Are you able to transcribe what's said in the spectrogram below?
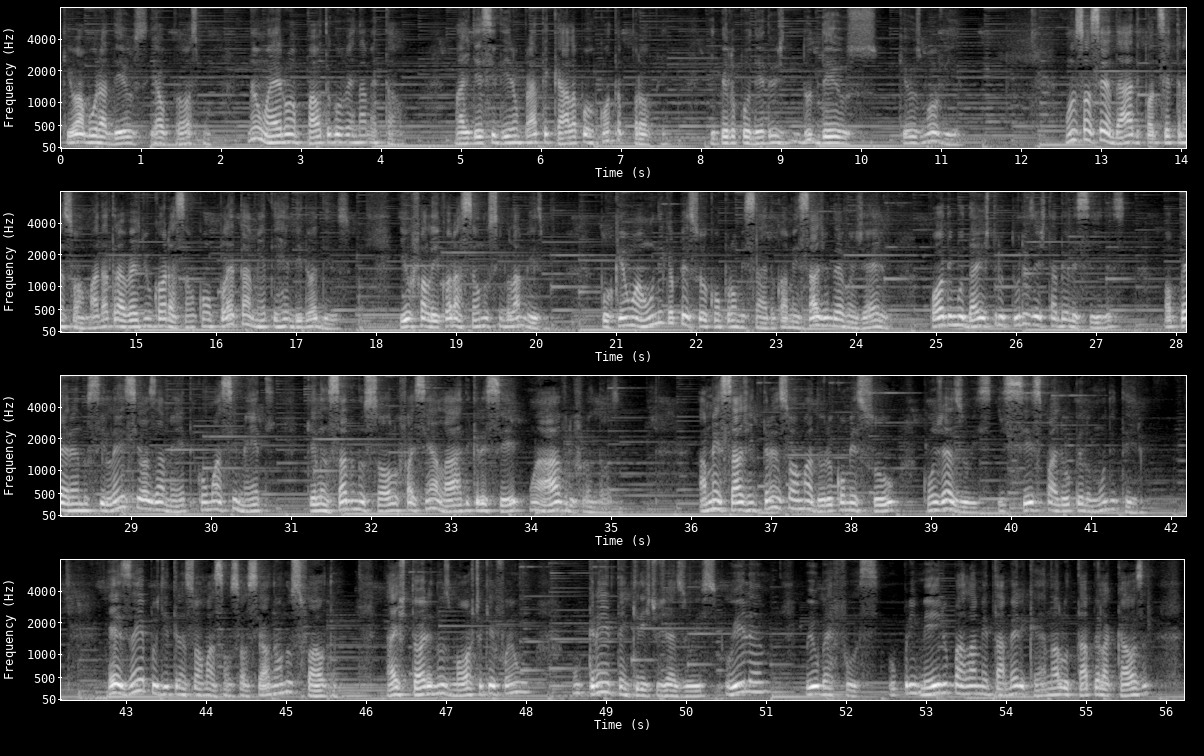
que o amor a Deus e ao próximo não era uma pauta governamental, mas decidiram praticá-la por conta própria e pelo poder do Deus que os movia. Uma sociedade pode ser transformada através de um coração completamente rendido a Deus. E eu falei coração no singular mesmo, porque uma única pessoa compromissada com a mensagem do Evangelho pode mudar estruturas estabelecidas, operando silenciosamente como a semente que, lançada no solo, faz sem alarde crescer uma árvore frondosa. A mensagem transformadora começou com Jesus e se espalhou pelo mundo inteiro. Exemplos de transformação social não nos faltam. A história nos mostra que foi um, um crente em Cristo Jesus, William Wilberforce, o primeiro parlamentar americano a lutar pela causa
